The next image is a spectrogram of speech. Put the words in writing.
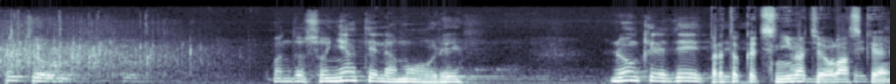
Perciò, Preto keď snívate o láske,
